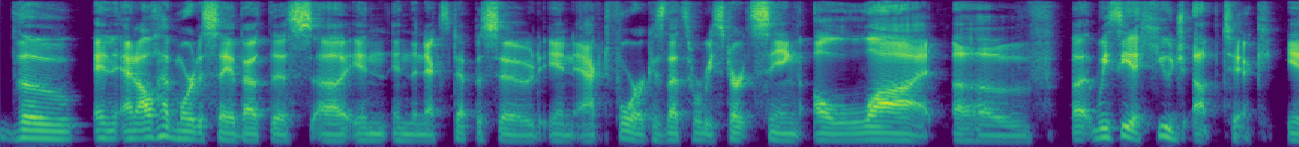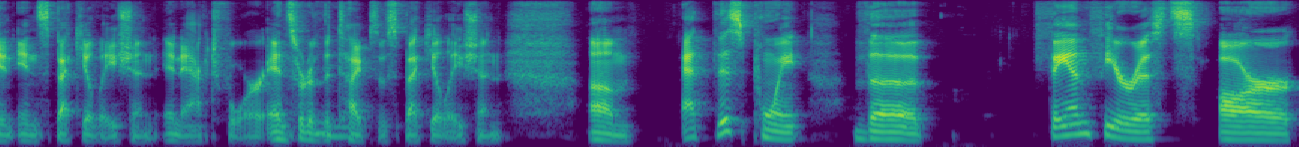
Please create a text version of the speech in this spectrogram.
the and, and i'll have more to say about this uh in in the next episode in act four because that's where we start seeing a lot of uh, we see a huge uptick in in speculation in act four and sort of the Mhm. types of speculation um at this point the fan theorists are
